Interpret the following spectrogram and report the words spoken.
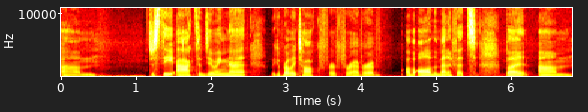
um, just the act of doing that we could probably talk for forever of, of all the benefits but um,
